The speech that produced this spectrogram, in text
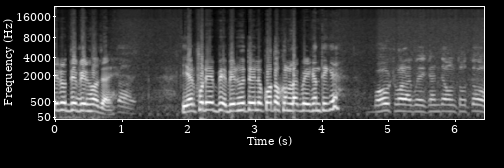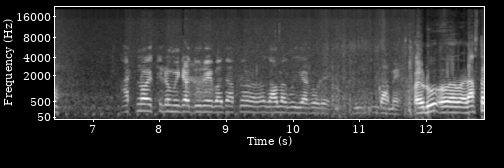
এই রোড দিয়ে বের হওয়া যায়। এয়ারপোর্টে বের হতে হলে কতক্ষণ লাগবে এখান থেকে? বহু সময় লাগবে। এখান থেকে অন্তত আট নয় কিলোমিটার দূরে বাদে আপনার যাওয়া লাগবে এয়ারপোর্টে দামে। রাস্তা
